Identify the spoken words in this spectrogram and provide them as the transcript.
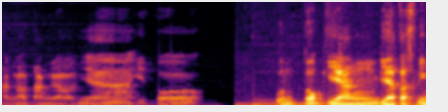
Tanggal-tanggalnya itu untuk yang di atas 5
